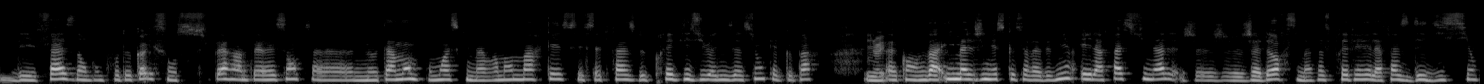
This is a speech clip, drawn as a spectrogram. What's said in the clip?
des phases dans ton protocole qui sont super intéressantes, euh, notamment pour moi, ce qui m'a vraiment marqué, c'est cette phase de prévisualisation quelque part, euh, quand on va imaginer ce que ça va devenir. Et la phase finale, j'adore, c'est ma phase préférée, la phase d'édition.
